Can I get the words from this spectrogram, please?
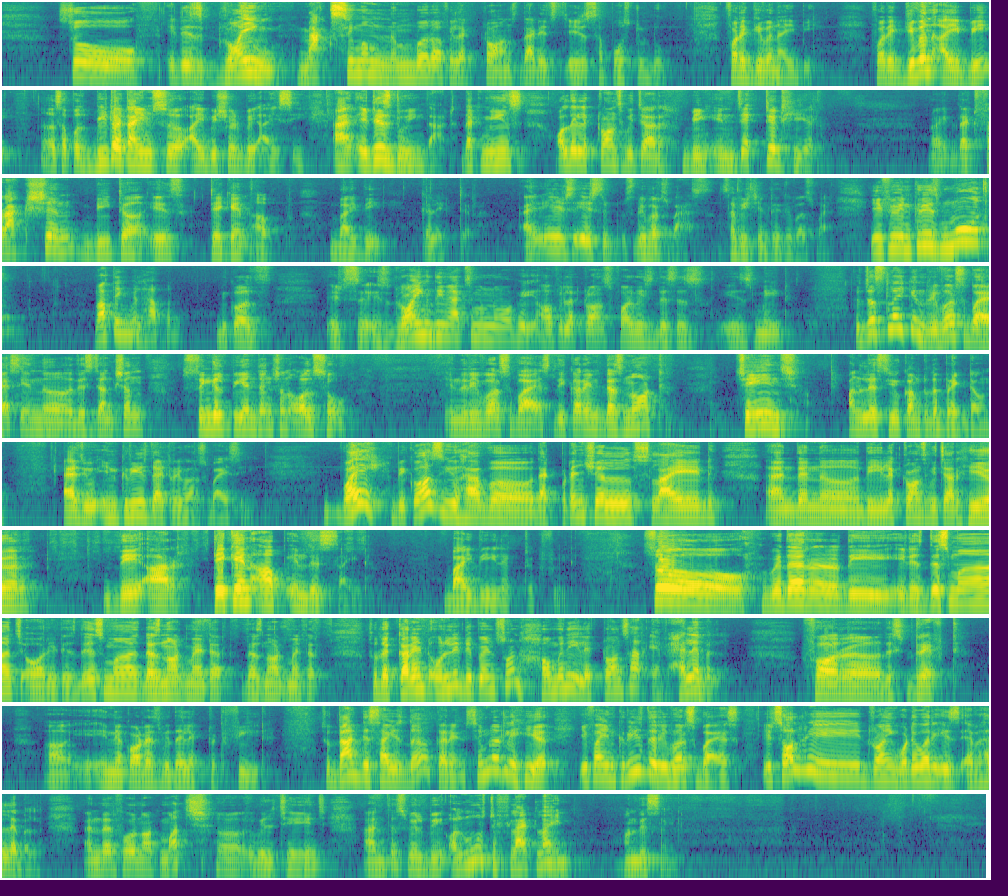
So, it is drawing maximum number of electrons that it is supposed to do for a given IB. For a given IB, uh, suppose beta times uh, IB should be IC and it is doing that. That means all the electrons which are being injected here, right, that fraction beta is taken up by the collector and it is reverse bias, sufficiently reverse bias. If you increase more, nothing will happen because it's, it's drawing the maximum of, of electrons for which this is, is made. So, just like in reverse bias in uh, this junction single PN junction also in reverse bias the current does not change unless you come to the breakdown as you increase that reverse biasing. Why? Because you have uh, that potential slide and then uh, the electrons which are here they are taken up in this side by the electric field. So, whether the it is this much or it is this much does not matter does not matter. So, the current only depends on how many electrons are available for uh, this drift uh, in accordance with the electric field. So, that decides the current. Similarly, here if I increase the reverse bias it is already drawing whatever is available and therefore, not much uh, will change and this will be almost a flat line on this side.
